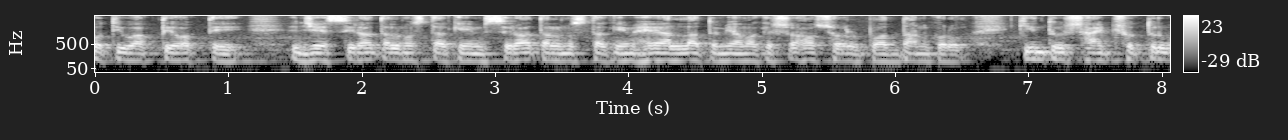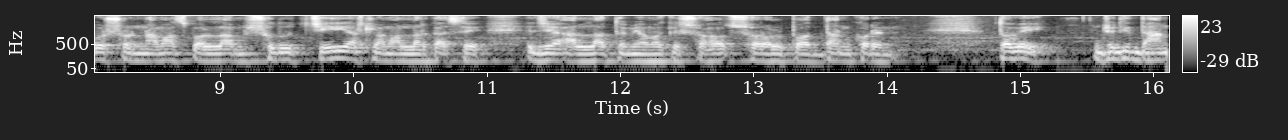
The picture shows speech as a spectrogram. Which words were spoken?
প্রতি ওয়াক্তে ওয়াক্তে যে সিরাত আল মুস্তাকিম, সিরাত আল মুস্তাকিম, হে আল্লাহ, তুমি আমাকে সহজ সরল পথ দান করো। কিন্তু ষাট, সত্তর বছর নামাজ পড়লাম, শুধু চেয়েই আসলাম আল্লাহর কাছে যে, আল্লাহ, তুমি আমাকে সহজ সরল পথ দান করেন। তবে যদি দান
